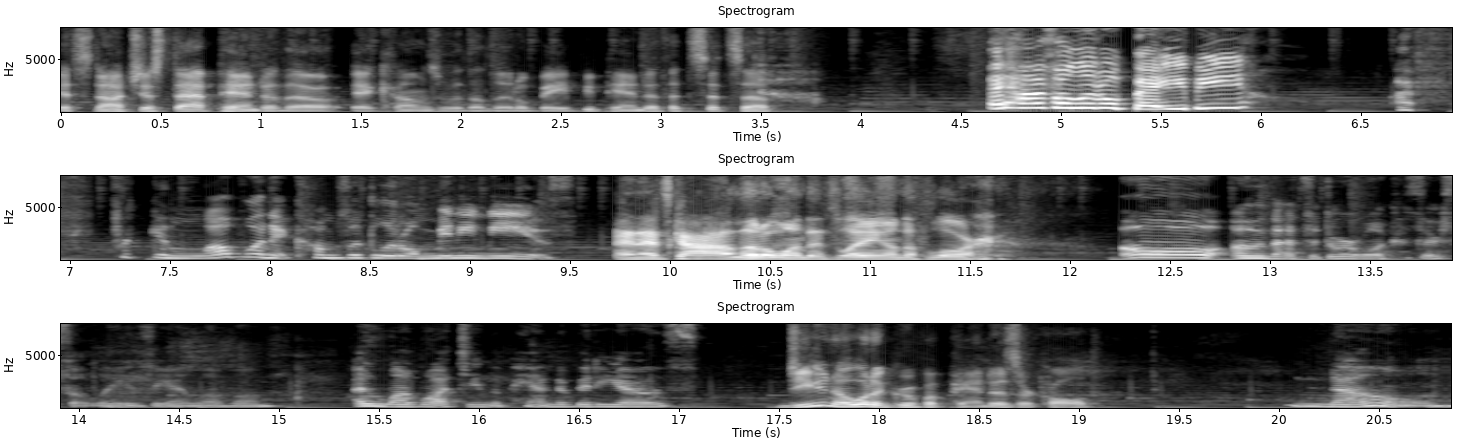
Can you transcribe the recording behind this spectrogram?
It's not just that panda though. It comes with a little baby panda that sits up. It has a little baby. I freaking love when it comes with little mini me's. And it's got a little one that's laying on the floor. Oh, oh, that's adorable because they're so lazy. I love them. I love watching the panda videos. Do you know what a group of pandas are called? No.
